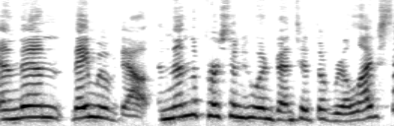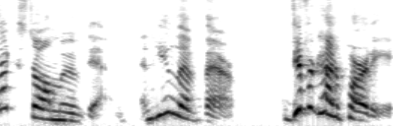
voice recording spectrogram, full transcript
and then they moved out. And then the person who invented the real life sex doll moved in, and he lived there. Different kind of party.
